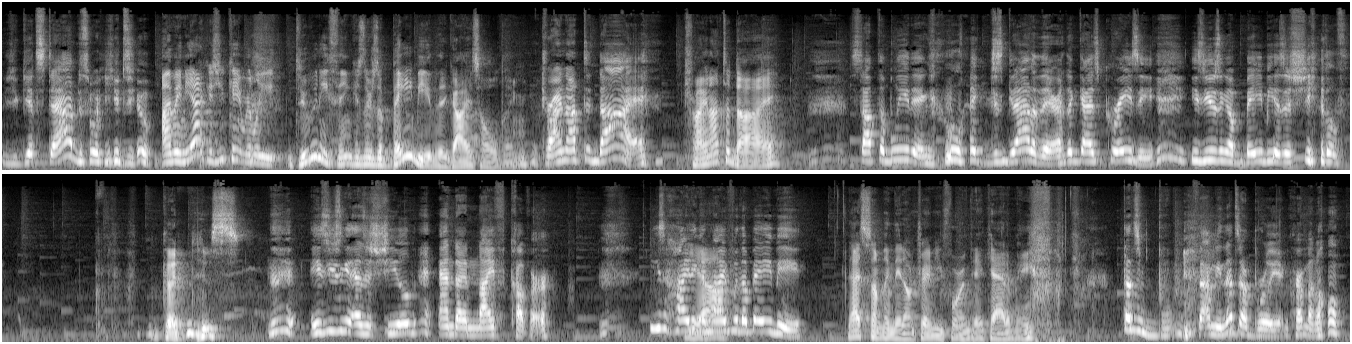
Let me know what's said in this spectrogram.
You get stabbed is what you do. I mean, yeah, because you can't really do anything because there's a baby the guy's holding. Try not to die. Try not to die. Stop the bleeding. like, just get out of there. The guy's crazy. He's using a baby as a shield. Goodness. He's using it as a shield and a knife cover. He's hiding Yeah. a knife with a baby. That's something they don't train you for in the academy. That's, br- I mean, that's a brilliant criminal.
